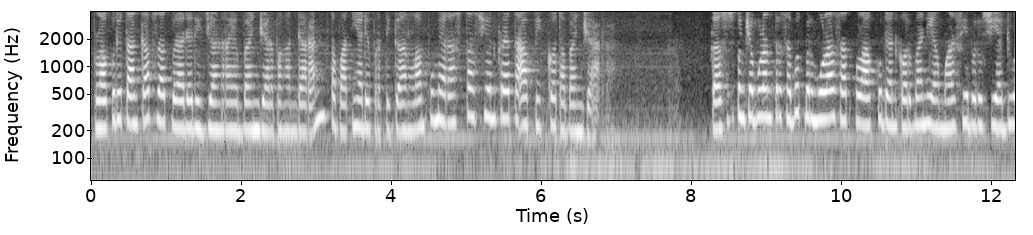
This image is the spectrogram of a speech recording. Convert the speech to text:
Pelaku ditangkap saat berada di Jalan Raya Banjar Pangandaran, tepatnya di pertigaan lampu merah stasiun kereta api Kota Banjar. Kasus pencabulan tersebut bermula saat pelaku dan korban yang masih berusia 12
